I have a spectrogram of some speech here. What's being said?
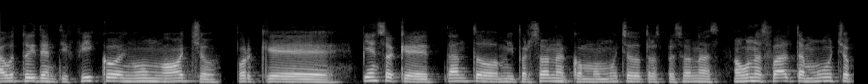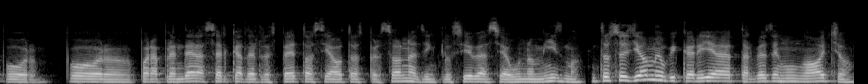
autoidentifico en un 8 porque pienso que tanto mi persona como muchas otras personas aún nos falta mucho por, por, por, aprender acerca del respeto hacia otras personas, inclusive hacia uno mismo. Entonces yo me ubicaría tal vez en un 8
